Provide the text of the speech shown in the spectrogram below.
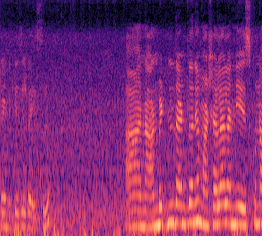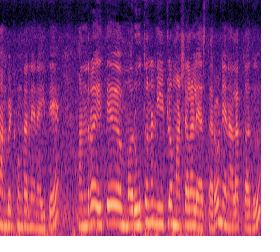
రెండు కేజీల రైస్. ఆ నానబెట్టిన దాంట్లోనే మసాలాలు అన్నీ వేసుకుని నానబెట్టుకుంటాను నేనైతే. అందరూ అయితే మరుగుతున్న నీటిలో మసాలాలు వేస్తారు. నేను అలా కాదు.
